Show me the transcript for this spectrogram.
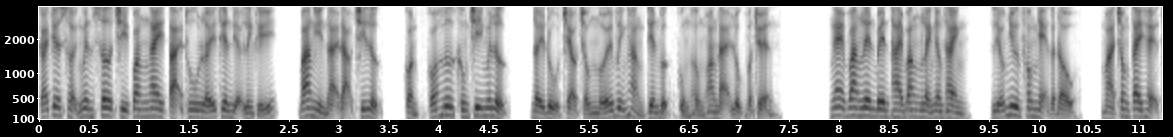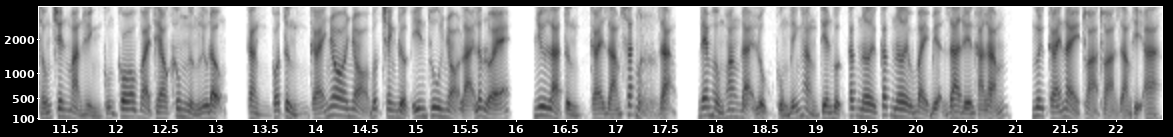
cái kia sợi nguyên sơ chi quang ngay tại thu lấy thiên địa linh khí, ba nghìn đại đạo chi lực, còn có hư không chi nguyên lực, đầy đủ trèo chống mới vĩnh hằng tiên vực cùng hồng hoang đại lục vận chuyển. Nghe vang lên bên thai băng lanh âm thanh, liễu như phong nhẹ gật đầu, mà trong tay hệ thống trên màn hình cũng có vài theo không ngừng lưu động, càng có từng cái nho nhỏ bức tranh được in thu nhỏ lại lấp lóe, như là từng cái giám sát một dạng, đem hồng hoang đại lục cùng vĩnh hằng tiên vực các nơi các nơi bày biện ra đến khá lắm. Ngươi cái này thỏa thỏa giám thị a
